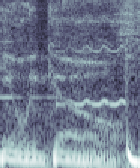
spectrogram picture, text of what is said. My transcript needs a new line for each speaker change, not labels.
Here we go.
